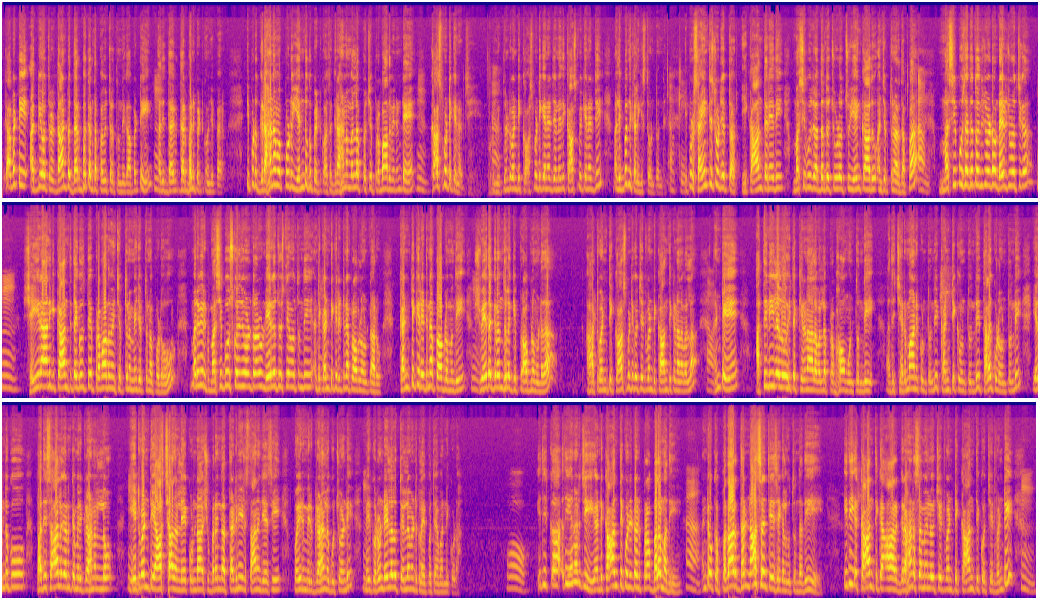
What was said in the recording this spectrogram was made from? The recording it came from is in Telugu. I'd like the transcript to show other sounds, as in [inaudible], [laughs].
కాబట్టి అగ్నిహోత్రుడు దాంట్లో దర్భకంత పవిత్రత ఉంది కాబట్టి అది దర్- దర్భని పెట్టుకొని చెప్పారు. ఇప్పుడు గ్రహణం అప్పుడు ఎందుకు పెట్టుకో అసలు గ్రహణం వల్ల వచ్చే ప్రమాదం ఏంటంటే కాస్మెటిక్ ఎనర్జీ ఇప్పుడు మీకు ఉన్నటువంటి కాస్మెటిక్ ఎనర్జీ అనేది కాస్మిక్ ఎనర్జీ మళ్ళీ ఇబ్బంది కలిగిస్తూ ఉంటుంది. ఇప్పుడు సైంటిస్ట్ కూడా చెప్తారు ఈ కాంతి అనేది మసిపూజ అద్దంతో చూడొచ్చు ఏం కాదు అని చెప్తున్నారు తప్ప. మసిపూజ అద్దంతో చూడడం డైరెక్ట్ చూడొచ్చుగా. శరీరానికి కాంతి తగిలితే ప్రమాదం అని చెప్తున్నాం మేము చెప్తున్నప్పుడు మరి వీరికి మసి పూసుకొని చూడంటున్నారు నేరుగా చూస్తే ఏమవుతుంది? అంటే కంటికి రెటినా ప్రాబ్లం ఉంటున్నారు కంటికి రెటినా ప్రాబ్లం ఉంది శ్వేత గ్రంథులకి ప్రాబ్లం ఉండదా? అటువంటి కాస్మెటిక్ వచ్చేటువంటి కాంతి కిరణాల వల్ల? అంటే అతి నీలలోహిత కిరణాల వల్ల ప్రభావం ఉంటుంది. అది చర్మానికి ఉంటుంది కంటికి ఉంటుంది తలకు కూడా ఉంటుంది. ఎందుకు? పదిసార్లు కనుక మీరు గ్రహణంలో ఎటువంటి ఆచ్ఛాదన లేకుండా శుభ్రంగా తడి నీళ్ళు స్నానం చేసి పోయి మీరు గ్రహణంలో కూర్చోండి మీకు రెండేళ్ళలో తెల్ల వెంట్రుకలు అయిపోతాయి అవన్నీ కూడా. ఓ. ఇది అది ఎనర్జీ అంటే కాంతికి ఉండేటువంటి బలం అది. అంటే ఒక పదార్థాన్ని నాశనం చేసేయగలుగుతుంది అది. ఇది కాంతికి ఆ గ్రహణ సమయంలో వచ్చేటువంటి కాంతికి వచ్చేటువంటి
